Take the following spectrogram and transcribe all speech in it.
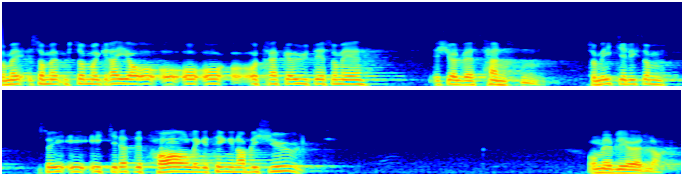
Som, er, som, er, er greier å, å, å, å, trekke ut det som er, er selve essensen. Som ikke liksom Så ikke dette farlige tingene blir skjult, og vi blir ødelagt.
